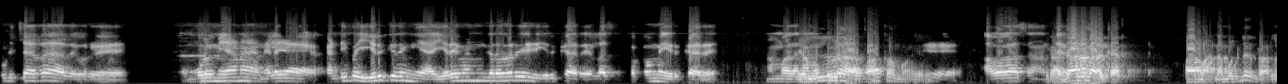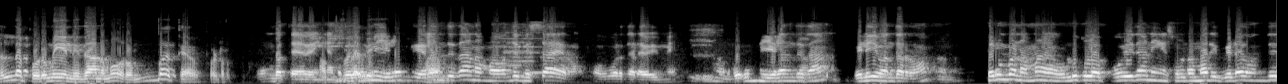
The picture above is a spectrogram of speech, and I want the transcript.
பிடிச்சாதான் அது ஒரு முழுமையான நிலையா கண்டிப்பா இருக்குதுங்க. இறைவன்கிறவரு இருக்காரு எல்லா பக்கமுமே இருக்காரு. நம்ம அதை நமக்குள்ள அவகாசம். பிரதானமா இருக்காரு. ஆமா நமக்கு நல்ல பொறுமையும் நிதானமும் ரொம்ப தேவைப்படுறது. ரொம்ப தேவைங்க. பொறுமை இழந்து இழந்துதான் நம்ம வந்து மிஸ் ஆயிரும் ஒவ்வொரு தடவையுமே. பொறுமை இழந்துதான் வெளியே வந்துடுறோம். திரும்ப நம்ம உள்ளுக்குள்ள போய் தான் நீங்க சொல்ற மாதிரி விட வந்து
